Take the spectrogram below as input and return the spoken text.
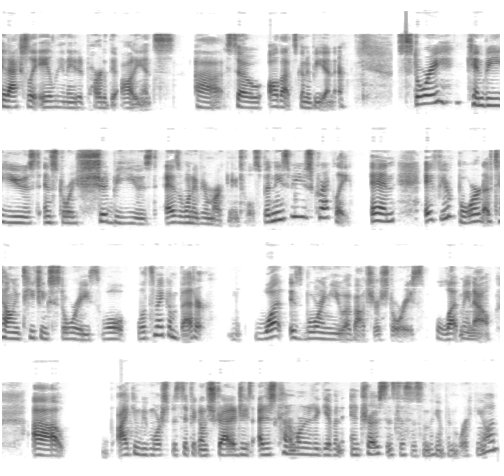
it actually alienated part of the audience. Uh, so all that's going to be in there. Story can be used and story should be used as one of your marketing tools, but needs to be used correctly. And if you're bored of telling teaching stories, well, let's make them better. What is boring you about your stories? Let me know. Uh, I can be more specific on strategies. I just kind of wanted to give an intro since this is something I've been working on.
